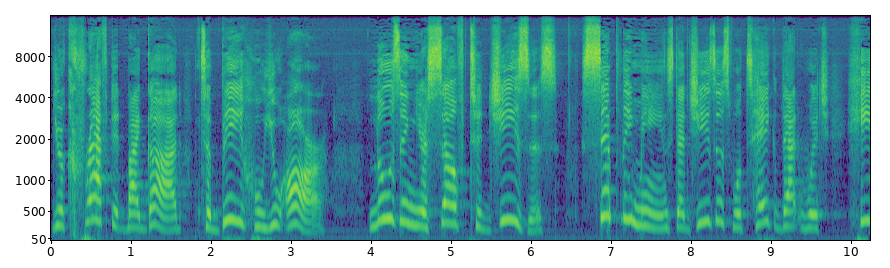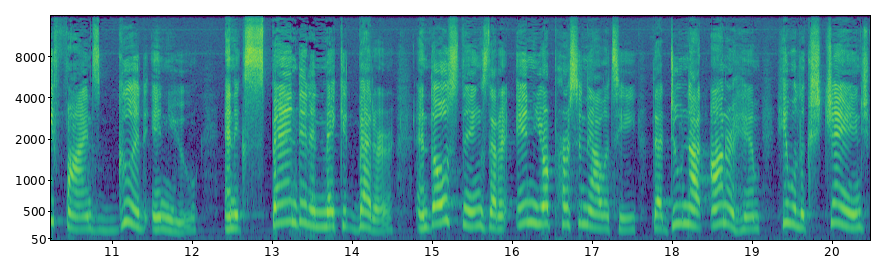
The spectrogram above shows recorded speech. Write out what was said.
You're crafted by God to be who you are. Losing yourself to Jesus simply means that Jesus will take that which he finds good in you and expand it and make it better. And those things that are in your personality that do not honor him, he will exchange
